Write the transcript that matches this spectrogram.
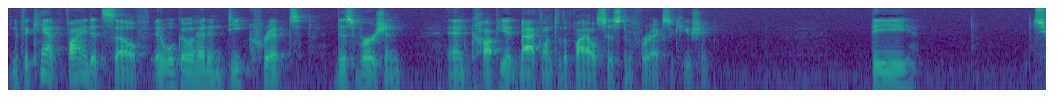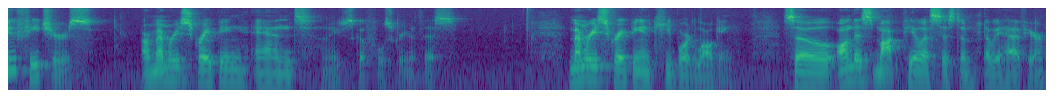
And if it can't find itself, it will go ahead and decrypt this version and copy it back onto the file system for execution. The two features are memory scraping and, let me just go full screen with this. Memory scraping and keyboard logging. So on this mock POS system that we have here,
